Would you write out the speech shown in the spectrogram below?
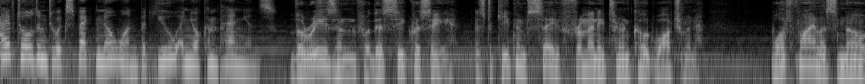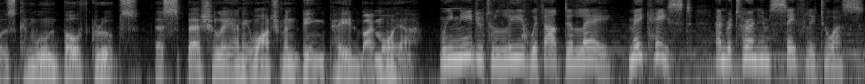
I have told him to expect no one but you and your companions. The reason for this secrecy is to keep him safe from any turncoat watchman. What Phyllis knows can wound both groups, especially any watchman being paid by Moire. We need you to leave without delay. Make haste and return him safely to us.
